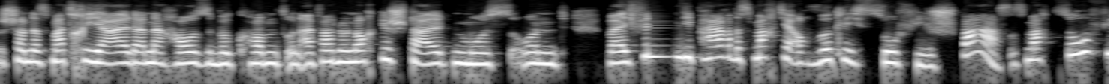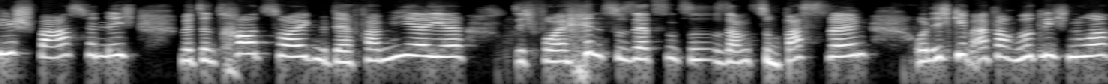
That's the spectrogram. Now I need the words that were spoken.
schon das Material dann nach Hause bekommt und einfach nur noch gestalten muss. Und weil ich finde, die Paare, das macht ja auch wirklich so viel Spaß. Es macht so viel Spaß, finde ich, mit den Trauzeugen, mit der Familie, sich vorher hinzusetzen, zusammen zu basteln. Und ich gebe einfach wirklich nur,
